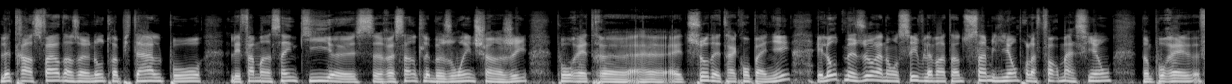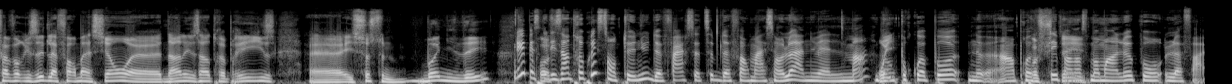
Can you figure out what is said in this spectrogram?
le transfert dans un autre hôpital pour les femmes enceintes qui euh, se ressentent le besoin de changer pour être, euh, être sûr d'être accompagnées. Et l'autre mesure annoncée, vous l'avez entendu, 100 millions pour la formation. Donc, pour favoriser de la formation euh, dans les entreprises. Euh, et ça, c'est une bonne idée. Oui, parce que les entreprises sont tenues de faire ce type de formation-là annuellement. Donc, pourquoi pas en profiter, pendant ce moment-là pour le faire?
